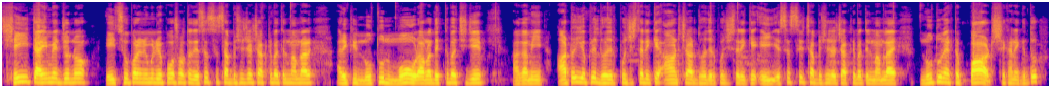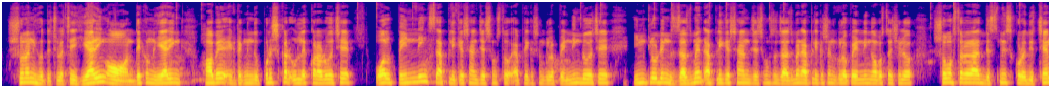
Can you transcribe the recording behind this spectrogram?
সেই টাইমের জন্য এই সুপার নিউমেরি পোস্ট অর্থাৎ এসএসসি ছাব্বিশ হাজার চাকরি বাতিল মামলার আরেকটি নতুন মোড়, আমরা দেখতে পাচ্ছি যে আগামী আটই এপ্রিল দু হাজার পঁচিশ তারিখে আট চার দু হাজার পঁচিশ তারিখে এই এসএসসি ছাব্বিশ হাজার চাকরি বাতিল মামলায় নতুন একটা পার্ট সেখানে কিন্তু শুনানি হতে চলেছে। হিয়ারিং অন দেখুন হিয়ারিং হবে, এটা কিন্তু পরিষ্কার উল্লেখ করা রয়েছে। অল পেন্ডিংস অ্যাপ্লিকেশন যে সমস্ত অ্যাপ্লিকেশনগুলো পেন্ডিং রয়েছে ইনক্লুডিং জাজমেন্ট অ্যাপ্লিকেশন যে সমস্ত জাজমেন্ট অ্যাপ্লিকেশনগুলো পেন্ডিং অবস্থায় ছিল, সমস্তটা ডিসমিস করে দিচ্ছেন।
